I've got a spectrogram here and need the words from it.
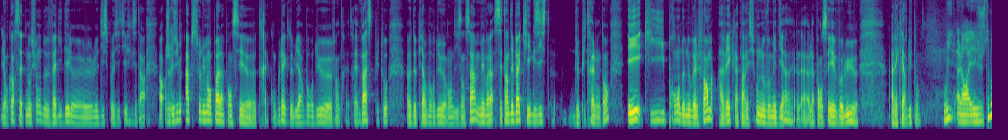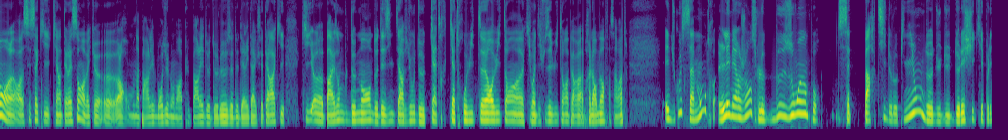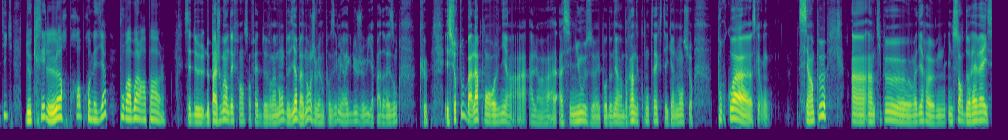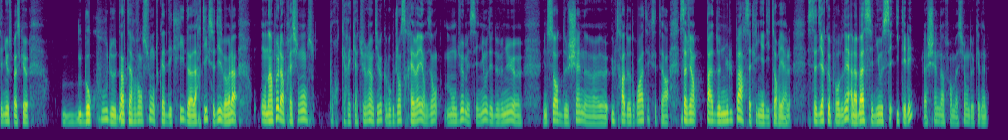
il y a encore cette notion de valider le, dispositif, etc. Alors, je résume absolument pas la pensée euh, très complexe de Pierre Bourdieu, enfin très très vaste plutôt de Pierre Bourdieu en disant ça, mais voilà, c'est un débat qui existe depuis très longtemps et qui prend de nouvelles formes avec l'apparition de nouveaux médias. La, la pensée évolue avec l'air du temps. Oui, alors et justement, c'est ça qui, est intéressant avec. euh, euh, alors, on a parlé Bourdieu, mais on aura pu parler de Deleuze, de Derrida, etc., qui, qui euh, par exemple, demandent des interviews de 4, 4 ou 8 heures, 8 ans, qui vont être diffusées 8 ans après, leur mort. Enfin, c'est un vrai truc. Et du coup, ça montre l'émergence, le besoin pour cette partie de l'opinion, de, de l'échiquier politique, de créer leurs propres médias pour avoir la parole. C'est de ne pas jouer en défense, en fait, de vraiment de dire, bah non, je vais imposer mes règles du jeu, il n'y a pas de raison que. Et surtout, bah là, pour en revenir à, ces news et pour donner un brin de contexte également sur pourquoi, parce que c'est un peu, un, un petit peu, on va dire, euh, une sorte de réveil, ces news, parce que beaucoup d'interventions, en tout cas d'écrits, d'articles se disent, bah voilà, on a un peu l'impression, pour caricaturer un petit peu, que beaucoup de gens se réveillent en disant, mon Dieu, mais CNews est devenu euh, une sorte de chaîne euh, ultra de droite, etc. Ça vient pas de nulle part, cette ligne éditoriale. C'est-à-dire que pour donner, à la base, CNews, c'est iTélé, la chaîne d'information de Canal+,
